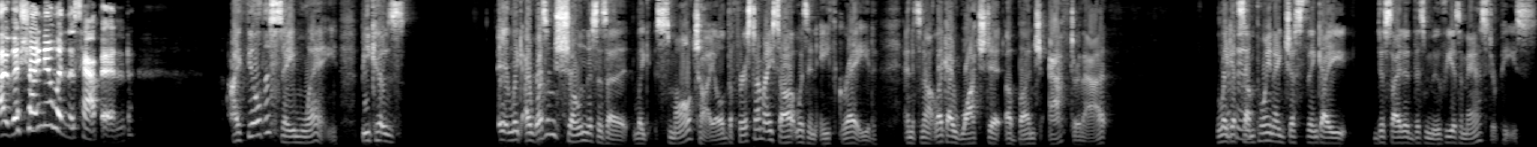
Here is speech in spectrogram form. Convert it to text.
I wish I knew when this happened. I feel the same way because it, like I wasn't shown this as a like small child. The first time I saw it was in 8th grade, and it's not like I watched it a bunch after that. Like at Mhm. some point I just think I decided this movie is a masterpiece.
